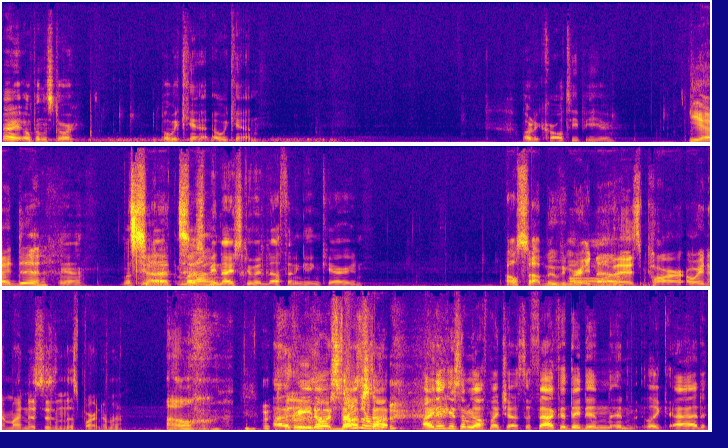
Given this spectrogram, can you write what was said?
All right, open the store. Oh, we can't. Oh, we can. Oh, did Karl TP here? Yeah, I did. Yeah. Must be, Ta- ni- must be nice doing nothing and getting carried. I'll stop moving right oh, now. this part. Oh wait, never mind. This isn't this part. Never mind. Oh. Okay, you know what? Stop, stop. I need to get something off my chest. The fact that they didn't and like add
